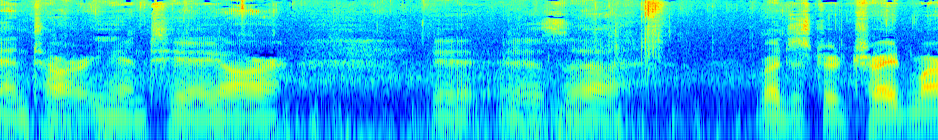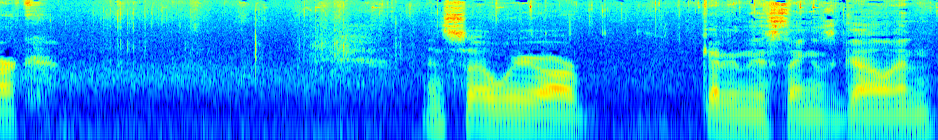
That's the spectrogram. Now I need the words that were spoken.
entar e n t a r is a registered trademark. And so we are getting these things going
